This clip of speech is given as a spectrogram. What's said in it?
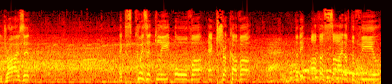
He drives it exquisitely over extra cover to the other side of the field.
